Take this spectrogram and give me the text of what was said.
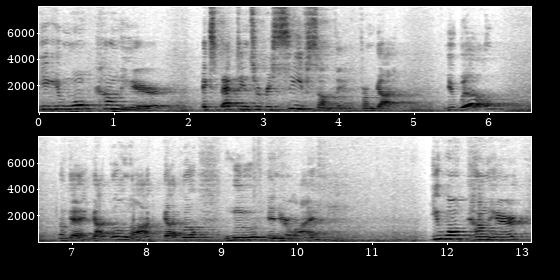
you, you won't come here expecting to receive something from God. You will, Okay? God will knock, God will move in your life. You won't come here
